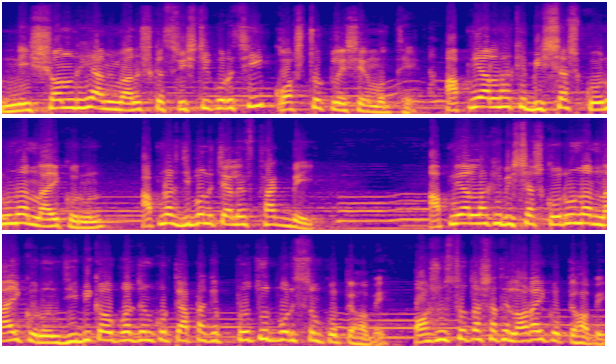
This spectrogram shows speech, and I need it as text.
নিঃসন্দেহে আমি মানুষকে সৃষ্টি করেছি কষ্ট ক্লেশের মধ্যে। আপনি আল্লাহকে বিশ্বাস করুন আর নাই করুন, আপনার জীবনে চ্যালেঞ্জ থাকবেই। আপনি আল্লাহকে বিশ্বাস করুন আর নাই করুন, জীবিকা উপার্জন করতে আপনাকে প্রচুর পরিশ্রম করতে হবে, অসুস্থতার সাথে লড়াই করতে হবে।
